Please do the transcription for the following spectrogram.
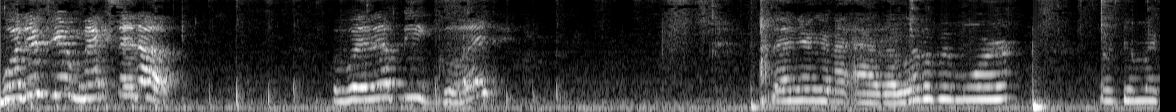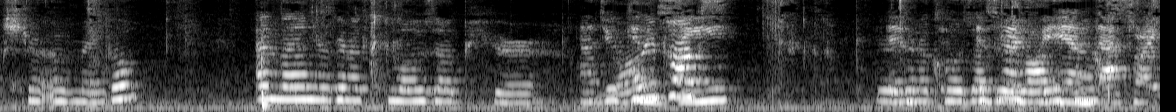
What if you mix it up? Will it be good? Then you're gonna add a little bit more of your mixture of mango, and then you're gonna close up your As you lollipops. can see, You're gonna close up your fan. lollipops That's why.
